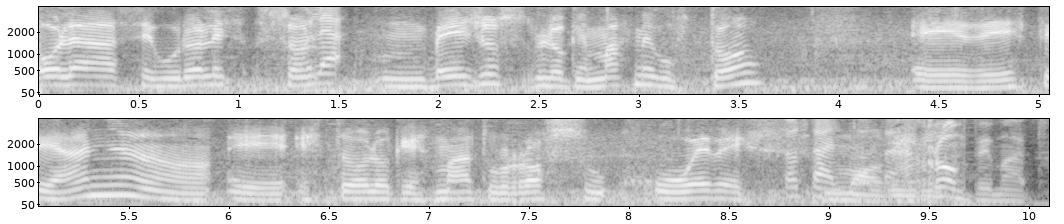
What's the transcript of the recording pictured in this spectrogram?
Hola, Seguroles, son Hola. mm, bellos. Lo que más me gustó eh, de este año eh, es todo lo que es Maturrosu jueves Total, móvil. Rompe, Mato.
